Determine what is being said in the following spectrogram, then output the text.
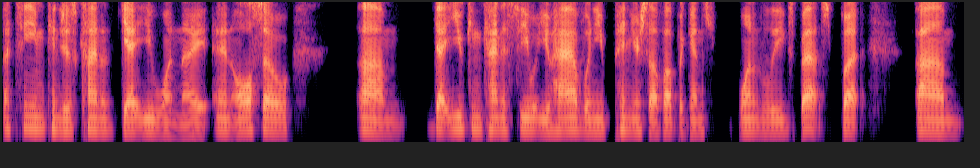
a team can just kind of get you one night and also um that you can kind of see what you have when you pin yourself up against one of the league's best. But um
